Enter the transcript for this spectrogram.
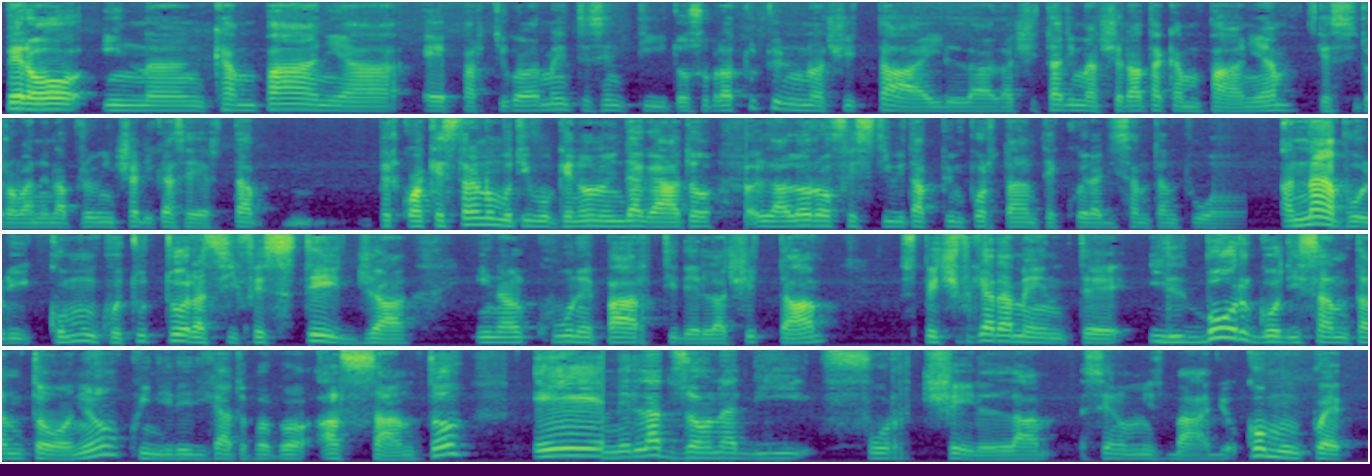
però in Campania è particolarmente sentito, soprattutto in una città, il, la città di Macerata Campania, che si trova nella provincia di Caserta. Per qualche strano motivo che non ho indagato, la loro festività più importante è quella di Sant'Antuono. A Napoli comunque tuttora si festeggia in alcune parti della città, specificatamente il borgo di Sant'Antonio, quindi dedicato proprio al santo, e nella zona di Forcella, se non mi sbaglio. Comunque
